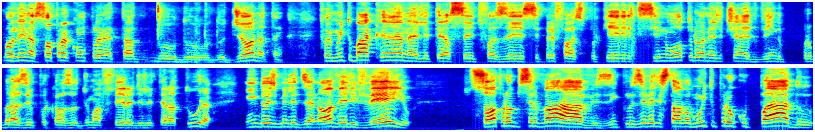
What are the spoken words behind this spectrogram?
Paulina, só para complementar do, do, do, Jonathan, foi muito bacana ele ter aceito fazer esse prefácio, porque se no outro ano ele tinha vindo para o Brasil por causa de uma feira de literatura, em 2019 ele veio só para observar aves. Inclusive, ele estava muito preocupado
